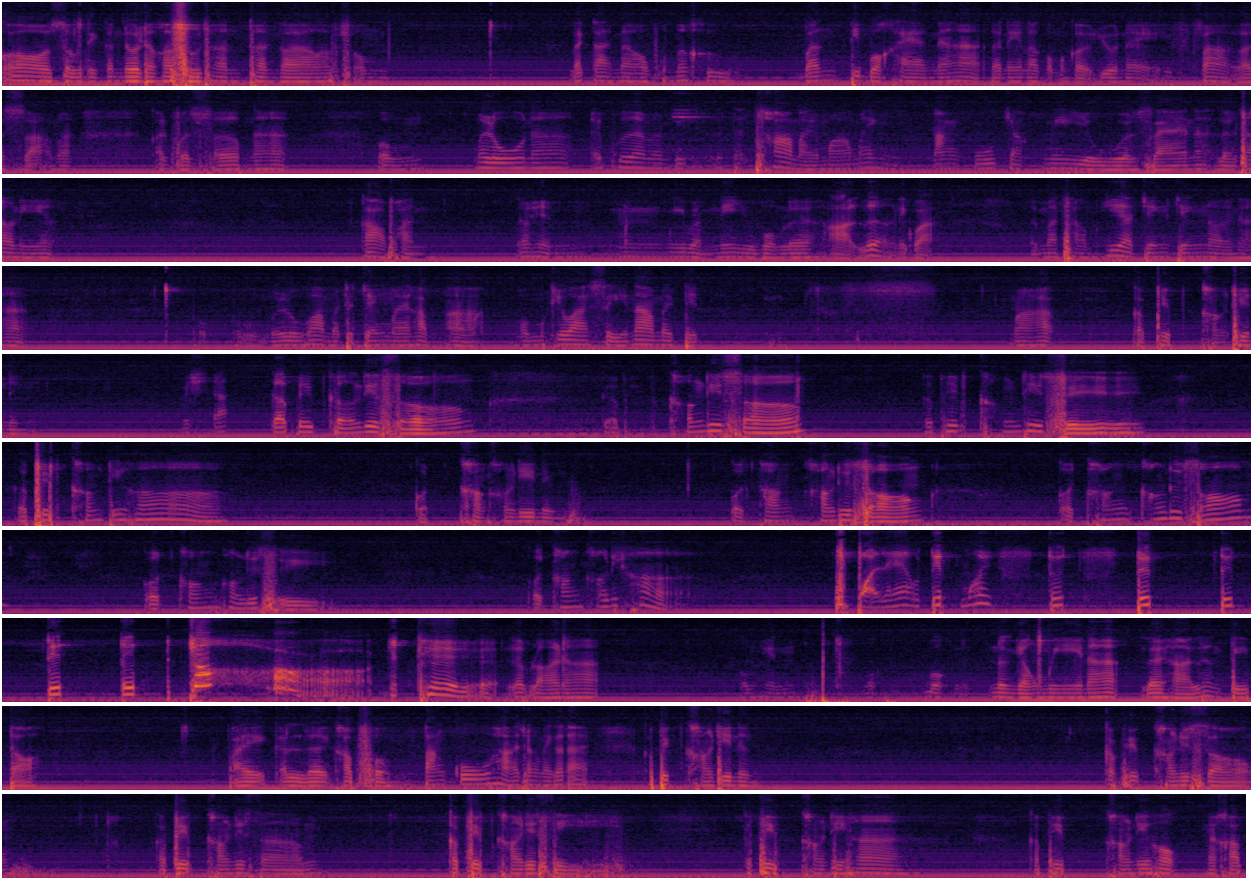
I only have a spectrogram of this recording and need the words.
ก็สวัสดีกันด้วยนะครับทุกท่านท่านกำลังรับชมรายการม่ของผมก็คือบังตีบวกแข่งนะฮะตอนนี้เราก็มาเกิดอยู่ในฟ้าเราสามะการเปิดเซิร์ฟนะฮะผมไม่รู้นะไอ้เพื่อนมันไปแต่ท่าไหนมาแม่งตั้งกูจักมีอยู่แสนนะเหลือเท่านี้เก้าพันแล้วเห็นมันมีแบบนี้อยู่ผมเลยอ่านเรื่องดีกว่าเลยมาทำเฮียเจ๊งๆหน่อยนะฮะ ไม่รู้ว่ามันจะเจ๊งไหมครับ อ่า ผมคิดว่าสีหน้าไม่ติด มาครับกระพริบครั้งที่หนึ่งไม่ใช่กระพริบครั้งที่สองกระพริบครั้งที่สามกระพริบครั้งที่สี่กระพริบครั้งที่ห้ากดครั้งครั้งที่หนึ่งกดครั้งครั้งที่สองกดครั้งครั้งที่สามกดครั้งครั้งที่สี่ กดครั้งครั้งที่ห้าปล่อยแล้ว ติดไหมติดติดติดติดติดจ้าโอเคเรียบร้อยนะฮะ ผมเห็นบวกบวกหนึ่งยังมีนะฮะ เลยหาเรื่องตีต่อ ไปกันเลยครับผม ตังกูหาจากไหนก็ได้ กระพริบครั้งที่หนึ่งกระพริบครั้งที่สองกระพริบครั้งที่สามกระพริบครั้งที่สี่ กระพริบครั้งที่ห้ากระพริบครั้งที่หกนะครับ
